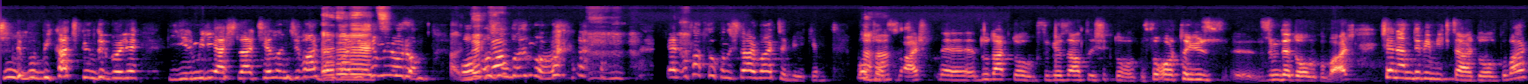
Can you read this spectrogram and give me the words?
şimdi bu birkaç gündür böyle 20'li yaşlar challenge'ı var. Ben evet. paylaşamıyorum. Olmaz Neden? olur mu? Yani ufak dokunuşlar var tabii ki. Botoks Aha. var, e, dudak dolgusu, gözaltı ışık dolgusu, orta yüz e, zümde dolgu var. Çenemde bir miktar dolgu var.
